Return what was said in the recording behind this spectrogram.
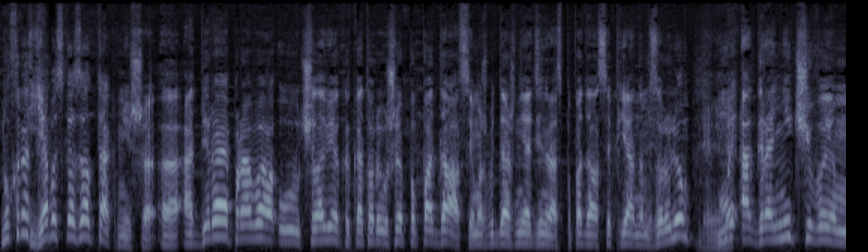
Ну, хорошо. Я бы сказал так, Миша. Э, отбирая права у человека, который уже попадался, и, может быть, даже не один раз попадался пьяным за рулем, Не-не-не. мы ограничиваем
